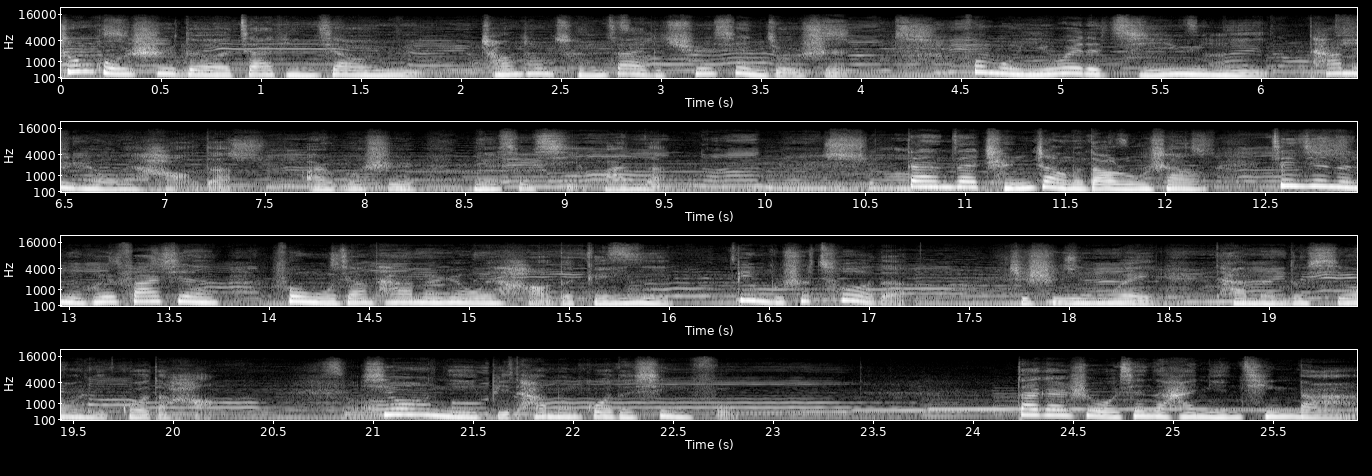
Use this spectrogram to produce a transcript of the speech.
中国式的家庭教育常常存在的缺陷就是，父母一味的给予你他们认为好的，而不是你所喜欢的。但在成长的道路上，渐渐的你会发现，父母将他们认为好的给你，并不是错的，只是因为他们都希望你过得好，希望你比他们过得幸福。大概是我现在还年轻吧，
